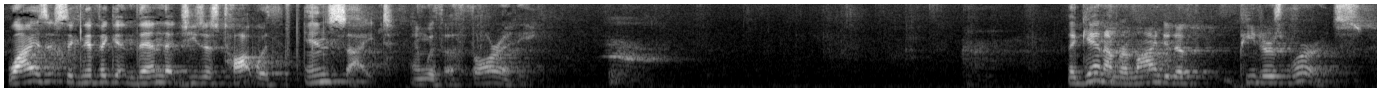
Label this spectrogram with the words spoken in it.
Why is it significant then that Jesus taught with insight and with authority? Again, I'm reminded of Peter's words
